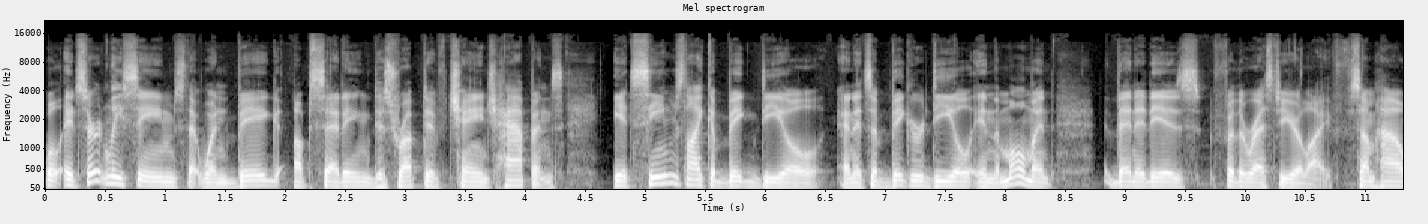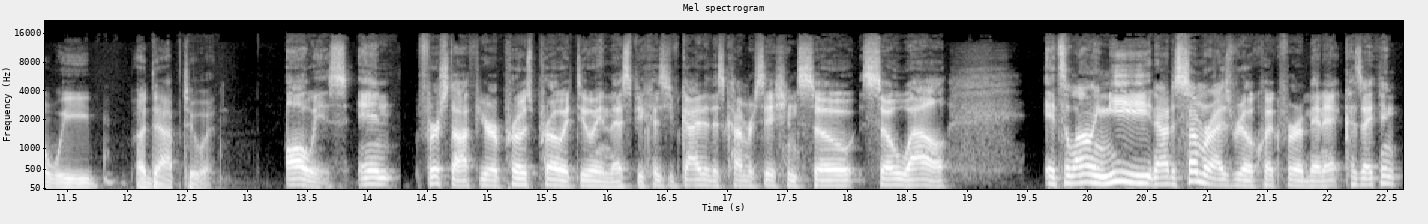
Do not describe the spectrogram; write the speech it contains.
Well, it certainly seems that when big, upsetting, disruptive change happens, it seems like a big deal and it's a bigger deal in the moment than it is for the rest of your life. Somehow we adapt to it. Always. And first off, you're a pros pro at doing this because you've guided this conversation so so well. It's allowing me now to summarize real quick for a minute because I think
